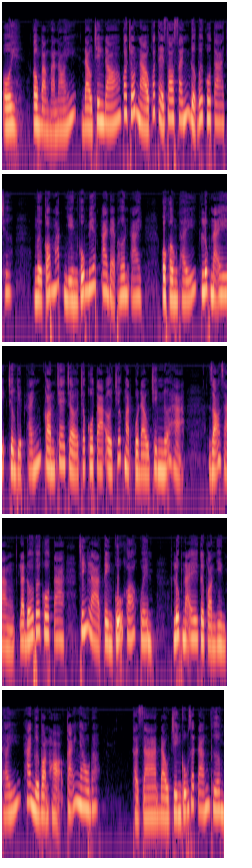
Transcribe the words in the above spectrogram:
Ôi, công bằng mà nói, Đào Trinh đó có chỗ nào có thể so sánh được với cô ta chứ? Người có mắt nhìn cũng biết ai đẹp hơn ai. Cô không thấy lúc nãy Trương Việt Khánh còn che chở cho cô ta ở trước mặt của Đào Trinh nữa hả? Rõ ràng là đối với cô ta chính là tình cũ khó quên. Lúc nãy tôi còn nhìn thấy hai người bọn họ cãi nhau đó. Thật ra Đào Trinh cũng rất đáng thương,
